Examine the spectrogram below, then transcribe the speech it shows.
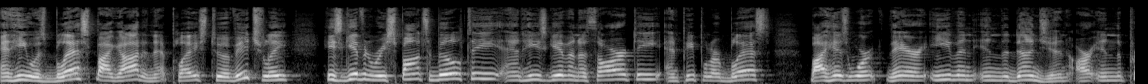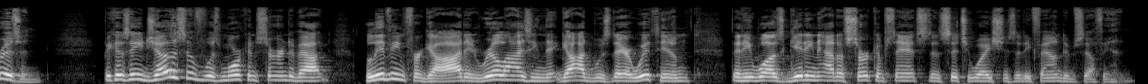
And he was blessed by God in that place to eventually, he's given responsibility and he's given authority, and people are blessed by his work there, even in the dungeon or in the prison. Because he, Joseph was more concerned about living for God and realizing that God was there with him than he was getting out of circumstances and situations that he found himself in.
